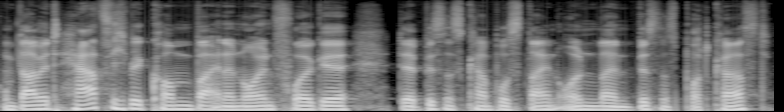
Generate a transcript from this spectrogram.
Und damit herzlich willkommen bei einer neuen Folge der Business Campus, dein Online-Business-Podcast.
